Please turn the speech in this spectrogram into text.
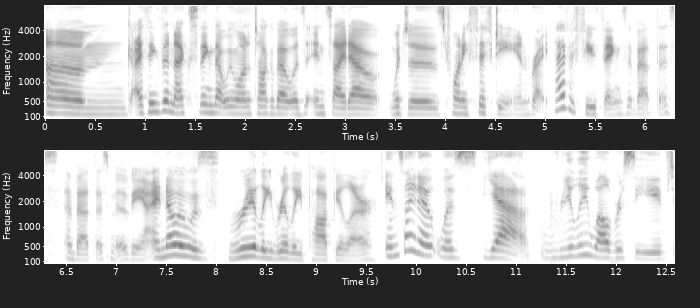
um, I think the next thing that we want to talk about was Inside Out, which is 2015. Right. I have a few things about this about this movie. I know it was really really popular. Inside Out was, yeah, really well received.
